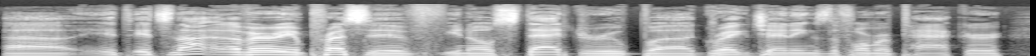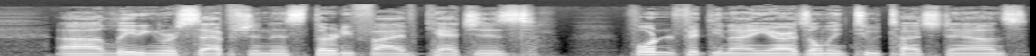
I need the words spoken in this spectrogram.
uh, it, it's not a very impressive, you know, stat group. Uh, Greg Jennings, the former Packer, uh, leading receptionist, 35 catches, 459 yards, only two touchdowns.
